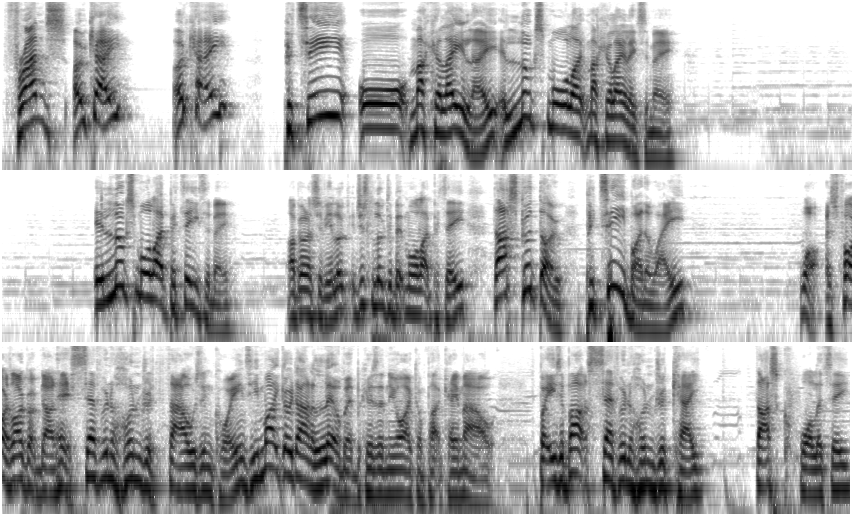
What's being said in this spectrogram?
France, okay, okay. Petit or Makelele? It looks more like Makelele to me. It looks more like Petit to me. I'll be honest with you. It, looked, it just looked a bit more like Petit. That's good though. Petit, by the way, what, as far as I got him down here, 700,000 coins. He might go down a little bit because the new icon pack came out, but he's about 700k. That's quality.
